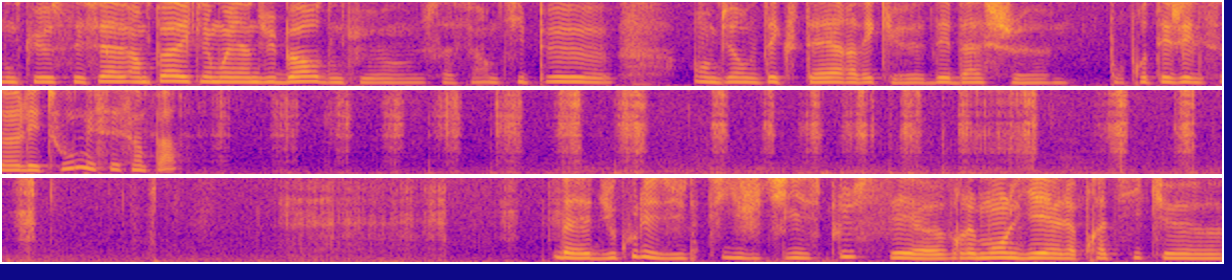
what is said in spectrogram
Donc euh, c'est fait un peu avec les moyens du bord, donc euh, ça fait un petit peu ambiance Dexter avec des bâches pour protéger le sol et tout, mais c'est sympa. Bah, du coup, les outils que j'utilise plus, c'est euh, vraiment lié à la pratique euh,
